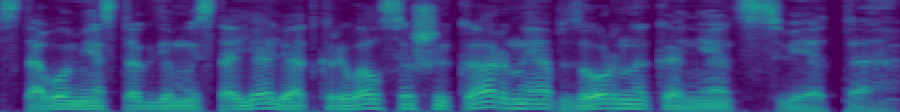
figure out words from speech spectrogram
С того места, где мы стояли, открывался шикарный обзор на конец света.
